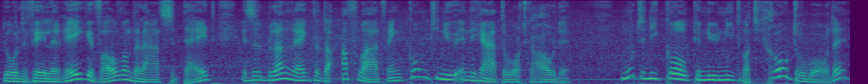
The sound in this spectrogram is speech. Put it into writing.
Door de vele regenval van de laatste tijd is het belangrijk dat de afwatering continu in de gaten wordt gehouden. Moeten die kolken nu niet wat groter worden?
